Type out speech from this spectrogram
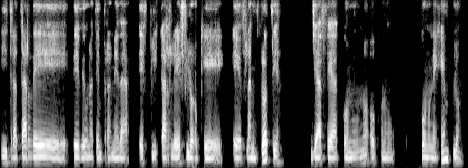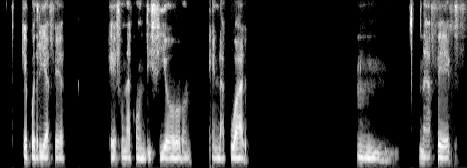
Y tratar de desde una temprana edad explicarles lo que es la microtia, ya sea con uno o con un, con un ejemplo, que podría ser, es una condición en la cual mmm, naces,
